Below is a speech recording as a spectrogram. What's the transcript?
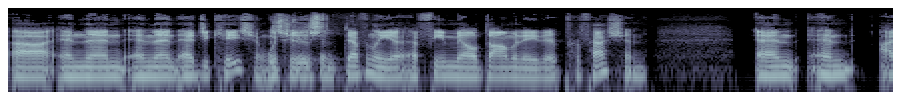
Uh, and then and then education, which education. is definitely a, a female dominated profession and and I,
